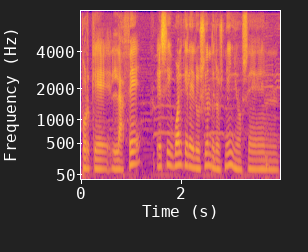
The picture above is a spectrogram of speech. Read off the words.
porque la fe es igual que la ilusión de los niños en,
